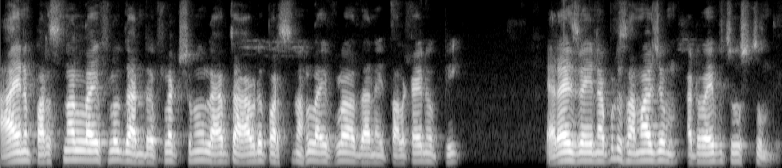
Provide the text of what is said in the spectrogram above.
ఆయన పర్సనల్ లైఫ్లో దాని రిఫ్లెక్షను లేకపోతే ఆవిడ పర్సనల్ లైఫ్లో దాని తలకాయ నొప్పి ఎరైజ్ అయినప్పుడు సమాజం అటువైపు చూస్తుంది.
